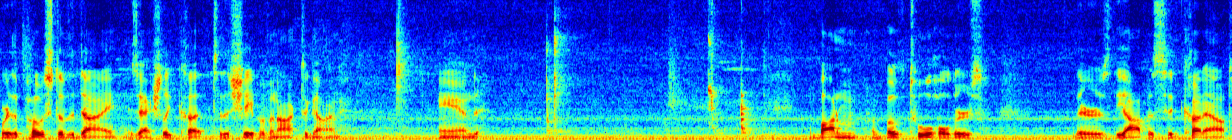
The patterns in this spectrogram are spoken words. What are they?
where the post of the die is actually cut to the shape of an octagon and the bottom of both tool holders there's the opposite cutout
